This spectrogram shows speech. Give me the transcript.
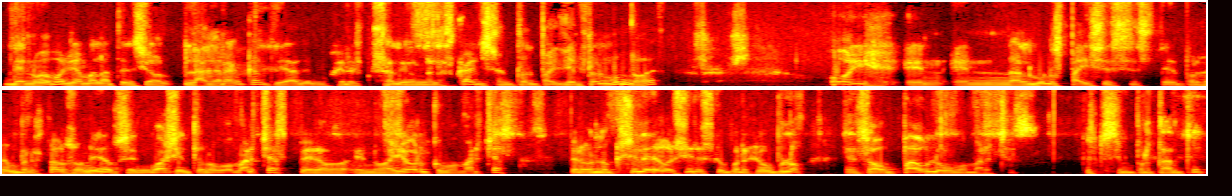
de nuevo llama la atención la gran cantidad de mujeres que salieron a las calles en todo el país y en todo el mundo. ¿eh? Hoy en, en, algunos países, este, por ejemplo en Estados Unidos, en Washington hubo marchas, pero en Nueva York hubo marchas, pero lo que sí le debo decir es que, por ejemplo, en Sao Paulo hubo marchas, que esto es importante,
